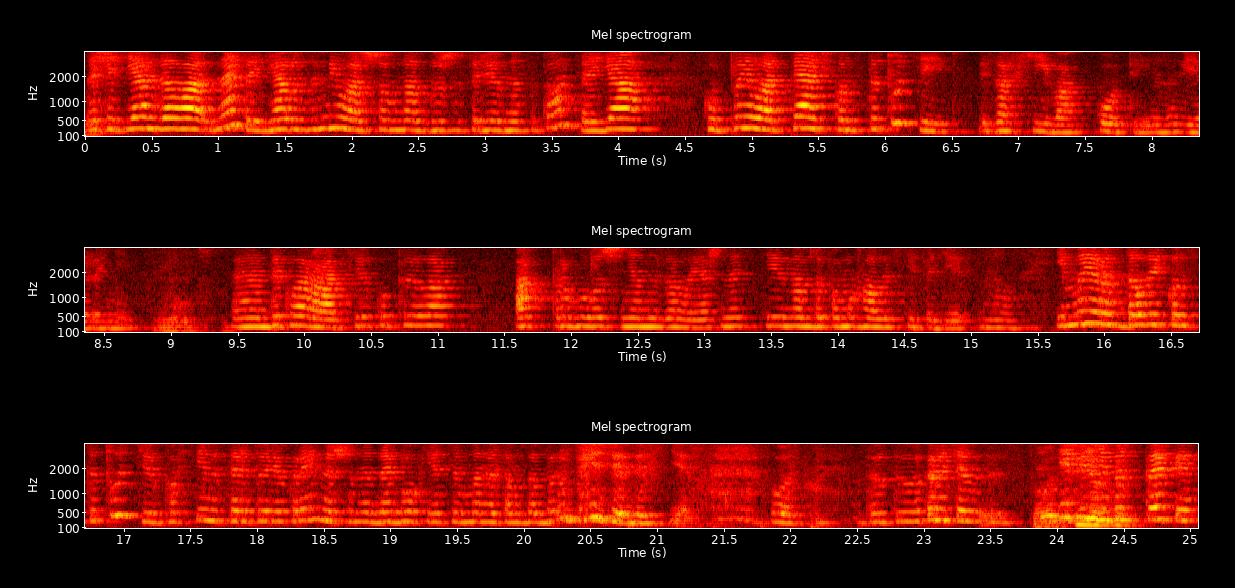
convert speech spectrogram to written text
Значить, я взяла, знаєте, я розуміла, що в нас дуже серйозна ситуація. Я купила 5 конституцій із архіва, копії завірені. Ну, Е, Декларацію купила, акт проголошення незалежності. Нам допомагали всі тоді. Ну. І ми роздали конституцію по всій території України, що не дай Бог, якщо в мене там заберуть, то ще десь є. От. Тобто, коротше, Ну, степені безпеки.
